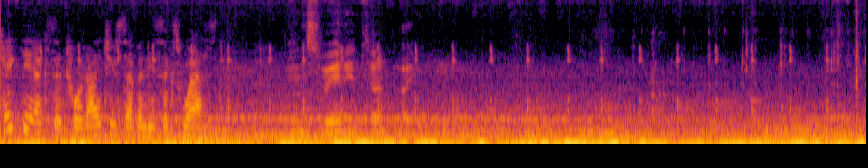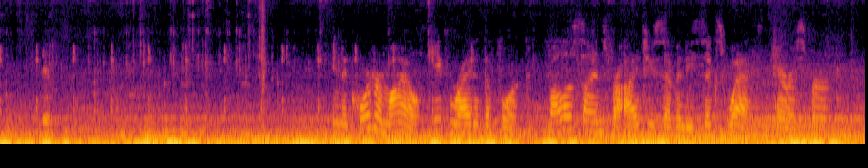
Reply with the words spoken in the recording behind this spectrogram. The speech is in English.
Take the exit toward I-276 West. Pennsylvania Turnpike. Good. In a quarter mile, keep right at the fork. Follow signs for I-276 West, Harrisburg.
